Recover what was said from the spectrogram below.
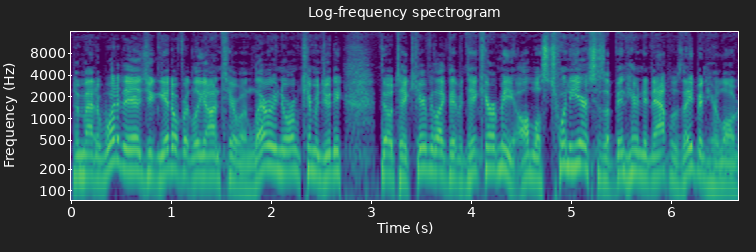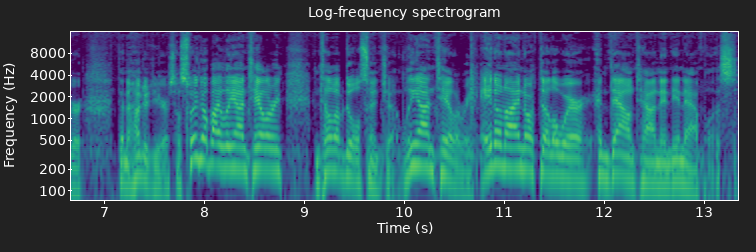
No matter what it is, you can get over at Leon Tailoring. Larry, Norm, Kim, and Judy, they'll take care of you like they've been taking care of me. Almost 20 years since I've been here in Indianapolis. They've been here longer than 100 years. So swing on by Leon Tailoring and tell them Abdul sent you. Leon Leon Tailoring, 809 North Delaware, and downtown Indianapolis.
